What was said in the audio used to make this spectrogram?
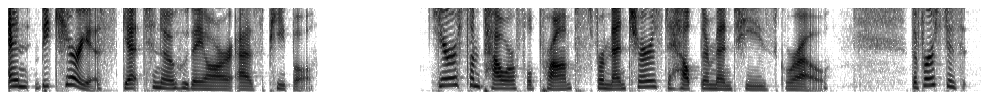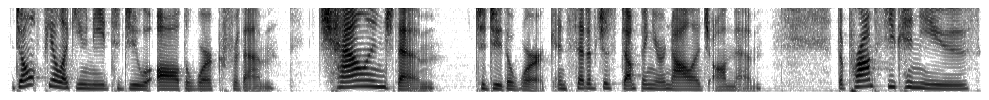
and be curious. Get to know who they are as people. Here are some powerful prompts for mentors to help their mentees grow. The first is don't feel like you need to do all the work for them. Challenge them to do the work instead of just dumping your knowledge on them. The prompts you can use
